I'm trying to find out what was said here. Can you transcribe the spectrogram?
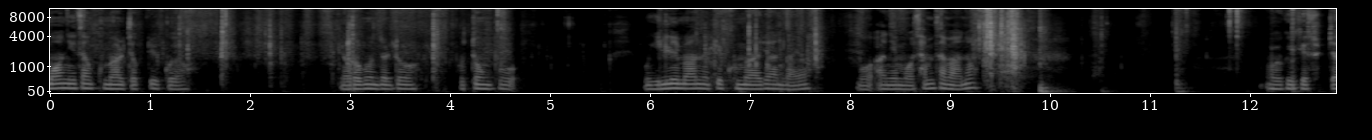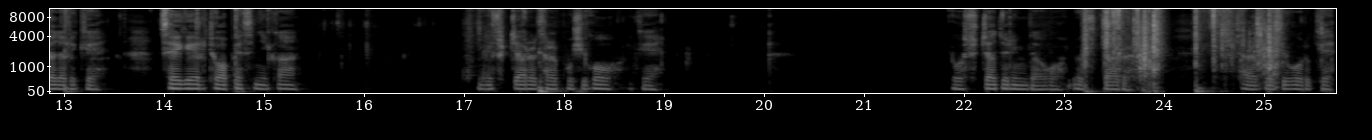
5만원 이상 구매할 적도 있고요. 여러분들도 보통 뭐, 뭐 1, 2만원 이렇게 구매하지 않나요? 뭐 아니 뭐 3, 4만원? 여기 이렇게 숫자들 이렇게 3개를 조합했으니까 이 숫자를 잘 보시고 이렇게 요 숫자들입니다. 요, 요 숫자를 잘 보시고 이렇게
